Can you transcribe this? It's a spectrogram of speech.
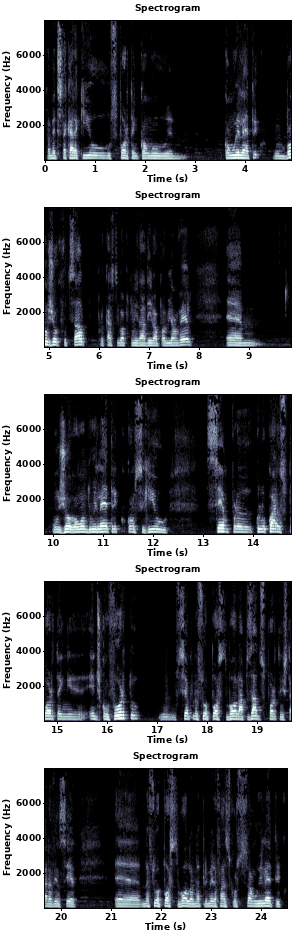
Também destacar aqui o, Sporting com o, eh, com o Elétrico, um bom jogo de futsal, por acaso tive a oportunidade de ir ao pavilhão ver, um, um jogo onde o Elétrico conseguiu sempre colocar o Sporting eh, em desconforto, sempre na sua posse de bola, apesar do Sporting estar a vencer na sua posse de bola na primeira fase de construção, o Elétrico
